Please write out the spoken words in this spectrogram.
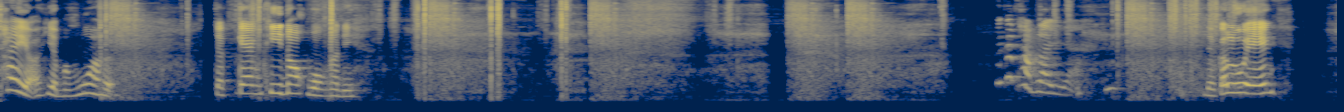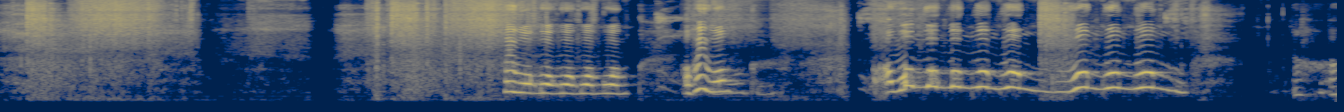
ใช่เหรออย่ามามั่วเหอะ จะแกล้งพี่นอกวงอะดิก็ทำอะไรอะ เดี๋ยวก็รู้เอง เฮ้ยวงวงวงวงวงเอาให้ยวงเอาวงวงวงวงวงวงวงวงเอาเอา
